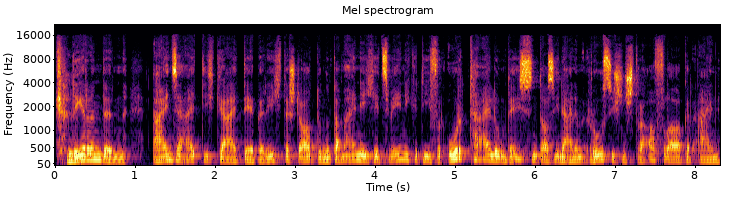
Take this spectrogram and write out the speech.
klirrenden Einseitigkeit der Berichterstattung. Und da meine ich jetzt weniger die Verurteilung dessen, dass in einem russischen Straflager ein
